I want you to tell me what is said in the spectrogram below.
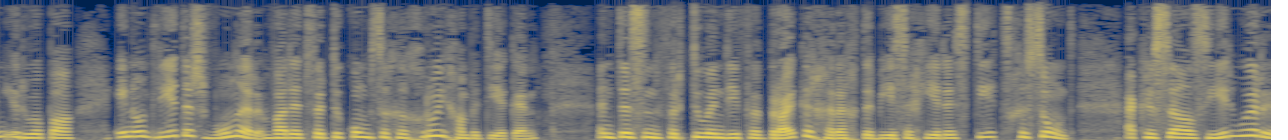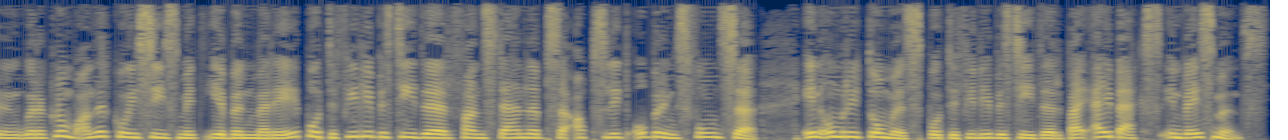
in Europa en ontleeders wonder wat dit vir toekomstige groei gaan beteken. Intussen vertoon die verbruikergerigte besighede steeds gesond. Ek gesels hieroor en oor 'n klomp ander kwessies met Eben Mare, portefeuljebestuurder van Stanlib se Absolute Opbrengsfondse en Omri Thomas, portefeuljebestuurder by Abax Investments.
